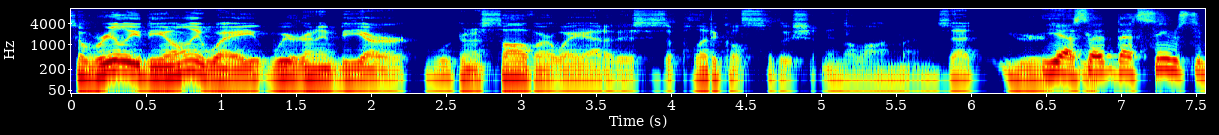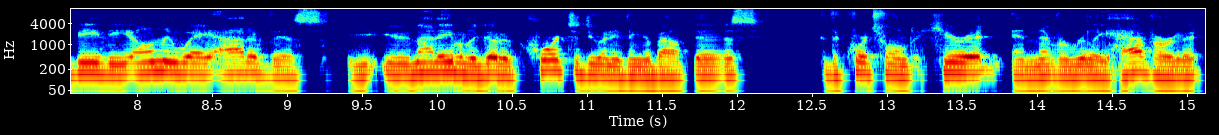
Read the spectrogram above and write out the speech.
So really, the only way we're going to be our we're going to solve our way out of this is a political solution in the long run. Is that your? Yes, that, that seems to be the only way out of this. You're not able to go to court to do anything about this. The courts won't hear it and never really have heard it.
